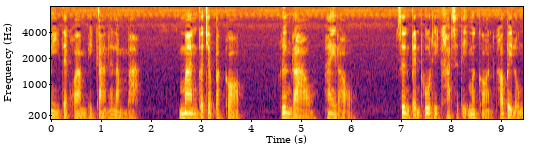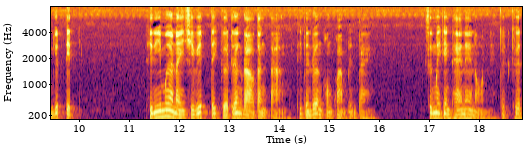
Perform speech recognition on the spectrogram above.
มีแต่ความพิการและลำบาก มันก็จะประกอบเรื่องราวให้เรา ซึ่งเป็นผู้ที่ขาดสติเมื่อก่อนเข้าไปหลงยึดติด ทีนี้เมื่อในชีวิตได้เกิดเรื่องราวต่างๆ ที่เป็นเรื่องของความเปลี่ยนแปลง ซึ่งไม่เที่ยงแท้แน่นอนเกิดขึ้น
